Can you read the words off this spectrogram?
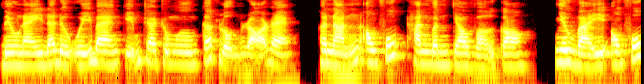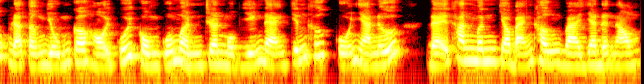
Điều này đã được Ủy ban Kiểm tra Trung ương kết luận rõ ràng. Hình ảnh ông Phúc thanh minh cho vợ con. Như vậy, ông Phúc đã tận dụng cơ hội cuối cùng của mình trên một diễn đàn chính thức của nhà nước để thanh minh cho bản thân và gia đình ông.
